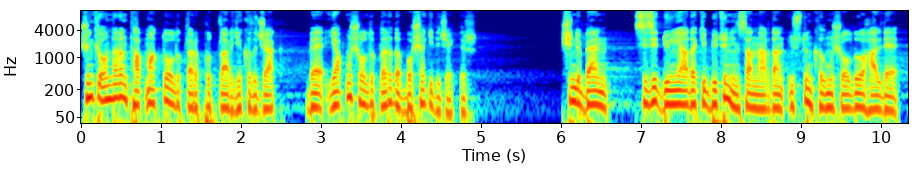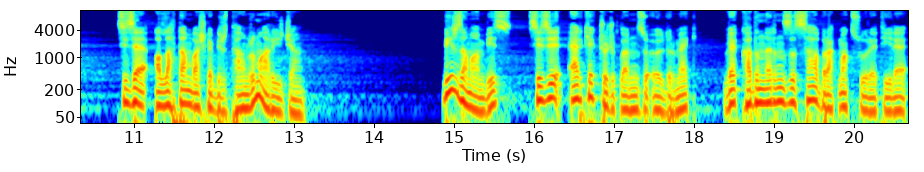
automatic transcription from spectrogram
Çünkü onların tapmakta oldukları putlar yıkılacak ve yapmış oldukları da boşa gidecektir. Şimdi ben sizi dünyadaki bütün insanlardan üstün kılmış olduğu halde size Allah'tan başka bir tanrı mı arayacağım? Bir zaman biz sizi erkek çocuklarınızı öldürmek ve kadınlarınızı sağ bırakmak suretiyle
